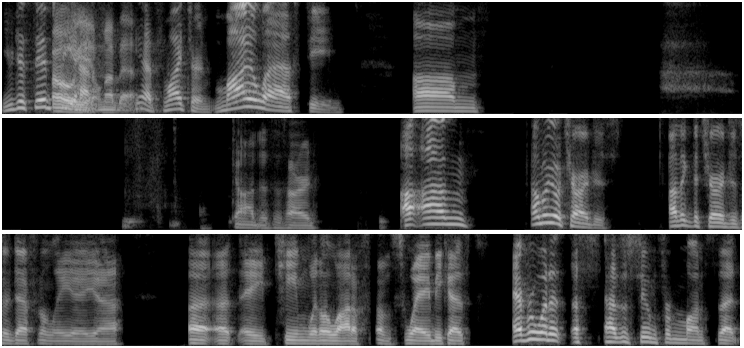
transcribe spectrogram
You just did oh Seattle. yeah, my bad. Yeah, it's my turn. My last team. Um God, this is hard. Uh, um I'm gonna go Chargers. I think the Chargers are definitely a uh, a, a, team with a lot of, of sway because everyone has assumed for months that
